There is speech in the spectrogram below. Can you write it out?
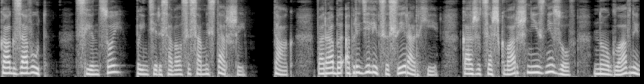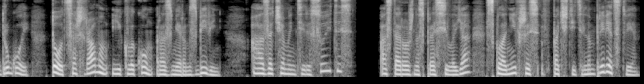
«Как зовут?» С линцой поинтересовался самый старший. Так, пора бы определиться с иерархией. Кажется, шкварш не из низов, но главный другой, тот со шрамом и клыком размером с бивень. «А зачем интересуетесь?» — осторожно спросила я, склонившись в почтительном приветствии.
